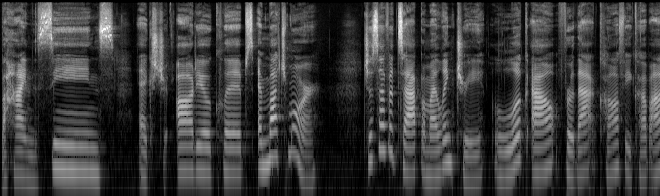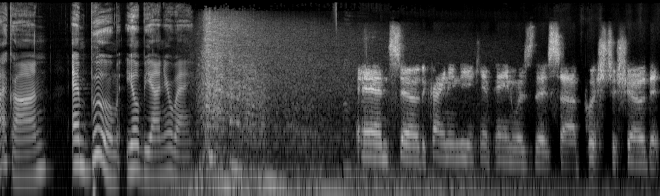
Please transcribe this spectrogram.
behind the scenes, extra audio clips, and much more. Just have a tap on my link tree, look out for that coffee cup icon, and boom, you'll be on your way. And so the Crying Indian campaign was this uh, push to show that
